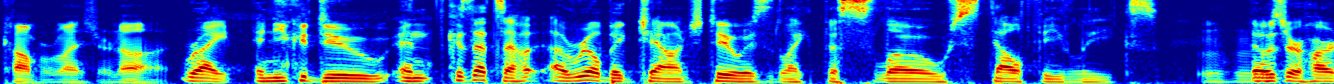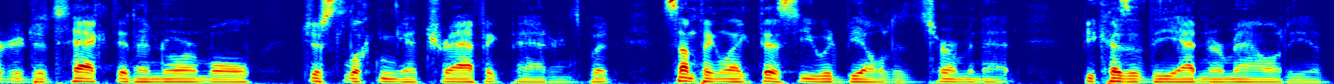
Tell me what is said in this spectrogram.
compromised or not. Right, and you could do, and because that's a, a real big challenge too, is like the slow, stealthy leaks. Mm-hmm. Those are harder to detect in a normal, just looking at traffic patterns. But something like this, you would be able to determine that because of the abnormality of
